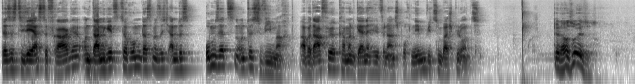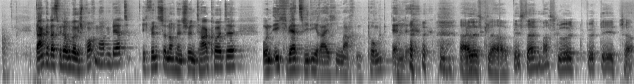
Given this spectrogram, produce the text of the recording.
Das ist die erste Frage. Und dann geht es darum, dass man sich an das Umsetzen und das Wie macht. Aber dafür kann man gerne Hilfe in Anspruch nehmen, wie zum Beispiel uns. Genau so ist es. Danke, dass wir darüber gesprochen haben, Bert. Ich wünsche dir noch einen schönen Tag heute und ich werde es wie die Reichen machen. Punkt, Ende. Alles klar. Bis dann, mach's gut. Bitte, ciao.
